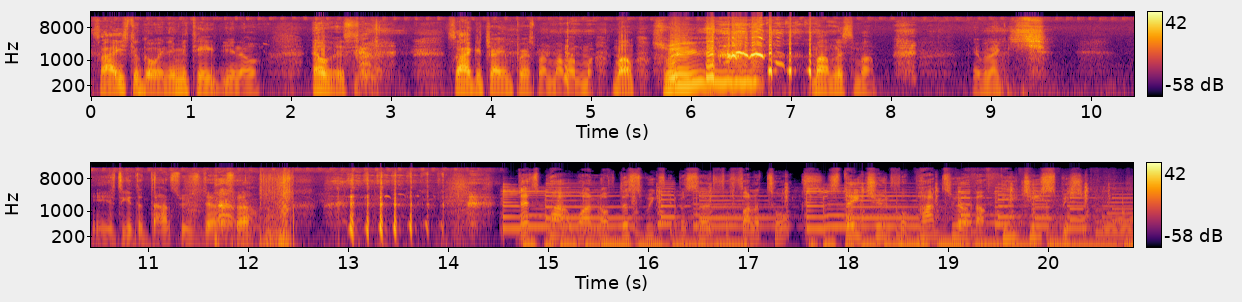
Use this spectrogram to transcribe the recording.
So I used to go and imitate, you know, Elvis, so I could try to impress my mom. Mom, mom sweet, mom, listen, mom. They were like, shh. You have to get the dancers moves down as well. That's part one of this week's episode for Fala Talks. Stay tuned for part two of our Fiji special.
